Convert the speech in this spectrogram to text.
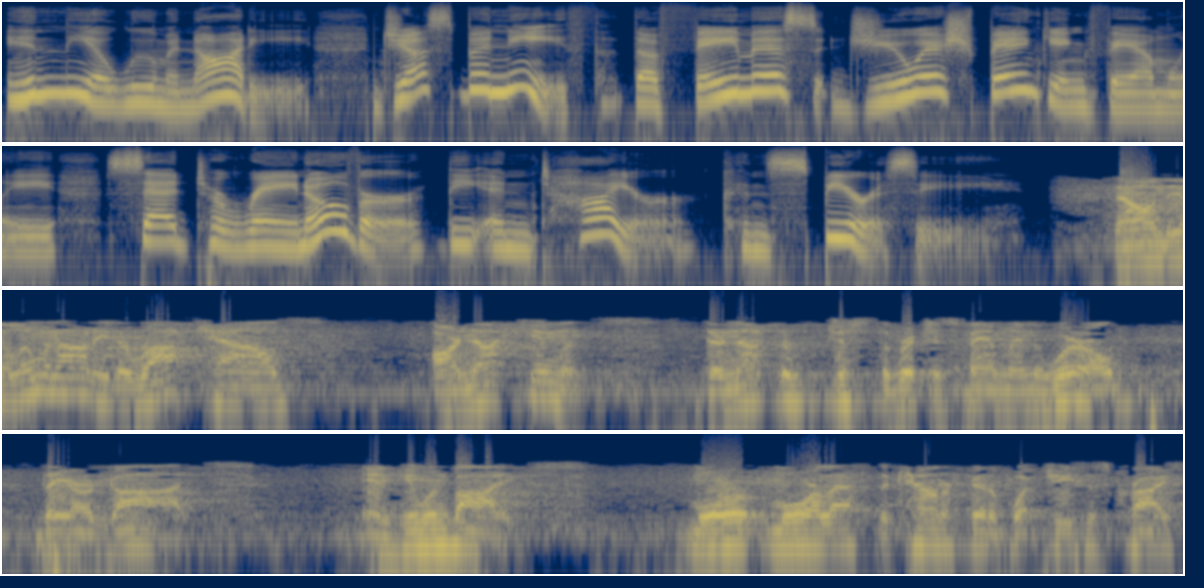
in the Illuminati, just beneath the famous Jewish banking family said to reign over the entire conspiracy. Now, in the Illuminati, the Rothschilds are not humans. They're not the, just the richest family in the world. They are gods in human bodies more, more or less the counterfeit of what Jesus Christ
